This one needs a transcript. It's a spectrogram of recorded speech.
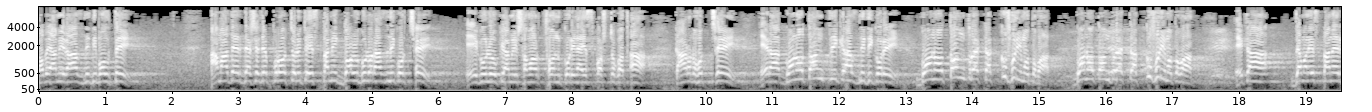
তবে আমি রাজনীতি বলতে, আমাদের দেশে যে প্রচলিত ইসলামিক দলগুলো রাজনীতি করছে এগুলোকে আমি সমর্থন করি না, স্পষ্ট কথা। কারণ হচ্ছে, এরা গণতান্ত্রিক রাজনীতি করে। গণতন্ত্র একটা কুফুরি মতবাদ। গণতন্ত্র একটা কুফুরি মতবাদ। এটা যেমন ইসলামের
